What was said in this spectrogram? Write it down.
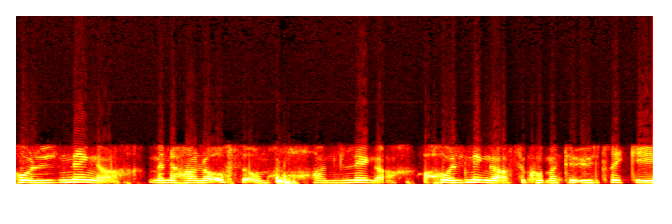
holdninger, men det handler også om handlinger. Holdninger som kommer til uttrykk i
